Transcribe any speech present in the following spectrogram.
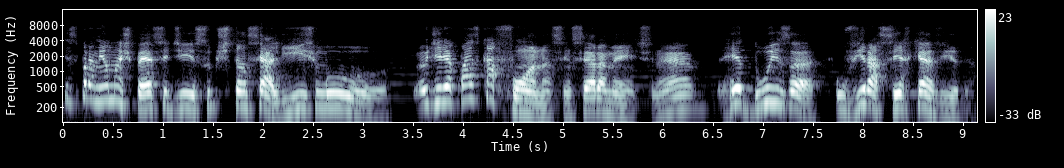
Isso para mim é uma espécie de substancialismo eu diria quase cafona, sinceramente, né? Reduz a, o vir a ser que é a vida.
